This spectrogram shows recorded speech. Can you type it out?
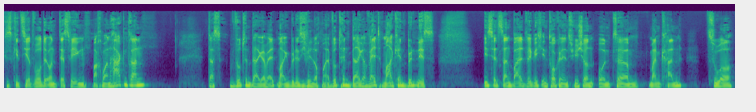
skizziert wurde und deswegen machen wir einen Haken dran. Das Württemberger Weltmarkenbündnis, ich will nochmal, Württemberger Weltmarkenbündnis ist jetzt dann bald wirklich in trockenen Tüchern und ähm, man kann zur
